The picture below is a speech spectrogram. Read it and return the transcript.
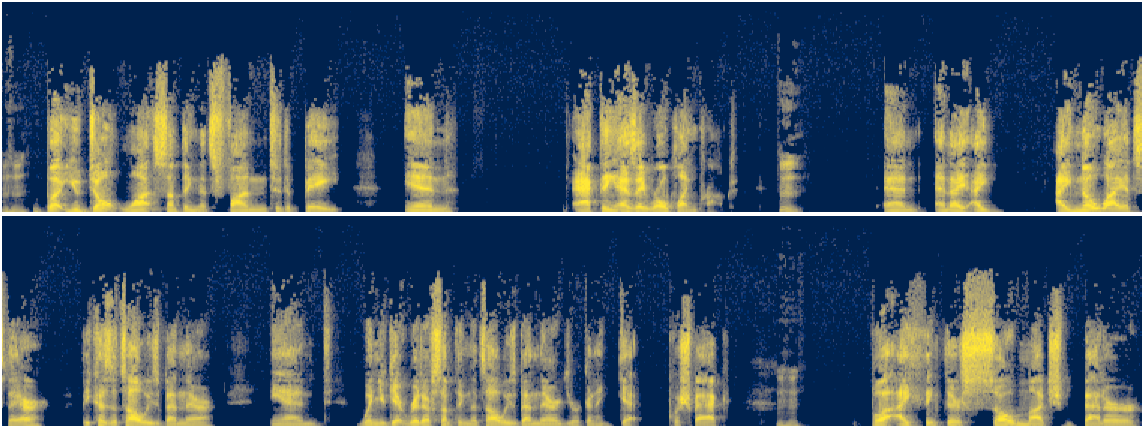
Mhm. but you don't want something that's fun to debate in acting as a role-playing prompt Hmm. and and I, I I know why it's there because it's always been there. And when you get rid of something that's always been there, you're going to get pushback. Mhm. But I think there's so much better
